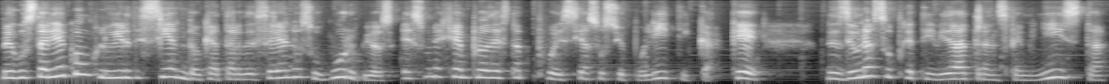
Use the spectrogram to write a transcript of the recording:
Me gustaría concluir diciendo que Atardecer en los suburbios es un ejemplo de esta poesía sociopolítica que, desde una subjetividad transfeminista,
